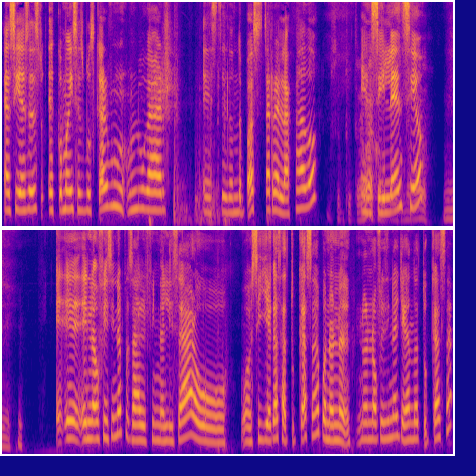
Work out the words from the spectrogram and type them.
Así es, es eh, como dices, buscar un, un, lugar este, donde puedas estar relajado, trabajo, en silencio. Pues, eh, en la oficina, pues al finalizar, o, o, si llegas a tu casa, bueno, no, no en la oficina, llegando a tu casa,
